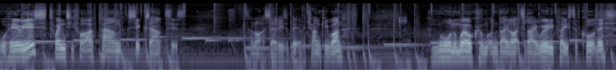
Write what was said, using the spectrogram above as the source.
Well here he is, 25 pound, six ounces. So like I said, he's a bit of a chunky one. And more than welcome on day like today. Really pleased to have caught this.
